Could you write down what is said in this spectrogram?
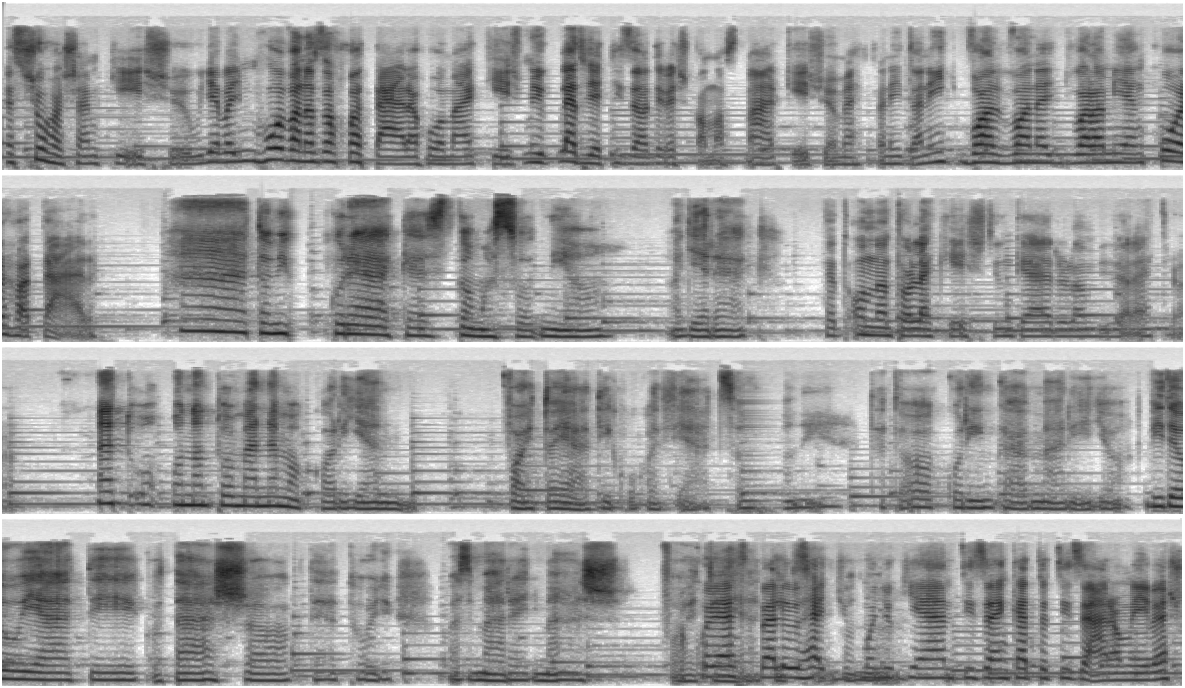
Ez sohasem késő, ugye? Vagy hol van az a határ, ahol már késő? Mondjuk lehet, hogy egy 16 éves kamaszt már késő megtanítani. Van, van egy valamilyen korhatár? Hát, amikor elkezd kamaszodni a, a gyerek. Tehát onnantól lekéstünk erről a műveletről. Hát onnantól már nem akar ilyen fajta játékokat játszani. Tehát akkor inkább már így a videójáték, a társak, tehát hogy az már egy más fajta Akkor ezt belőhetjük mondjuk ilyen 12-13 éves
